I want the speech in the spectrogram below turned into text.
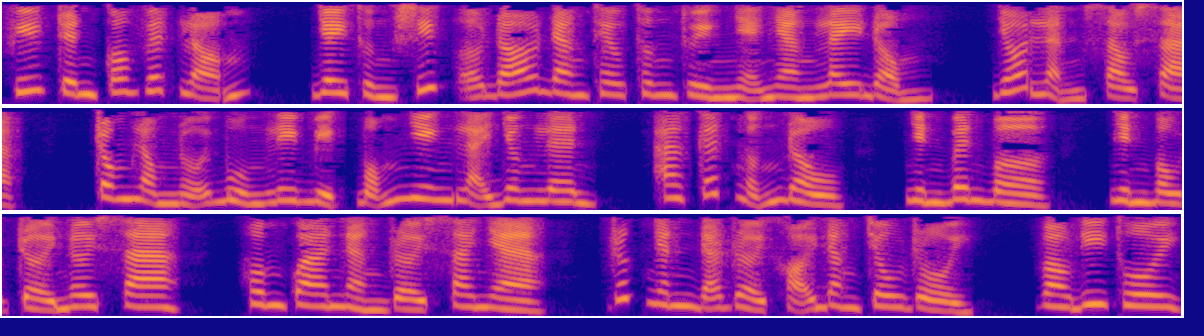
phía trên có vết lõm, dây thừng siết ở đó đang theo thân thuyền nhẹ nhàng lay động, gió lạnh xào xạc, trong lòng nỗi buồn ly biệt bỗng nhiên lại dâng lên, A Kết ngẩng đầu, nhìn bên bờ, nhìn bầu trời nơi xa, hôm qua nàng rời xa nhà, rất nhanh đã rời khỏi Đăng Châu rồi vào đi thôi,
